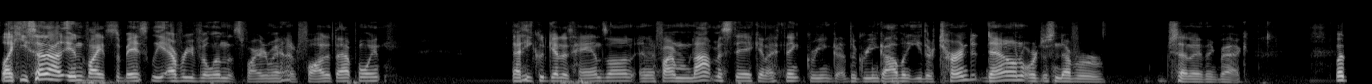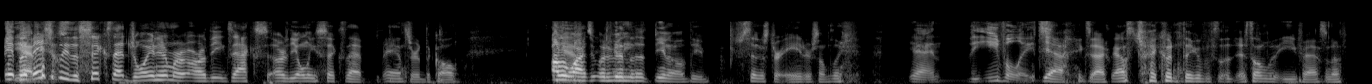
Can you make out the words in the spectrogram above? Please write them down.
Like he sent out invites to basically every villain that Spider-Man had fought at that point that he could get his hands on. And if I'm not mistaken, I think Green the Green Goblin either turned it down or just never sent anything back. But Yeah, but basically, the six that joined him are, are the exact are the only six that answered the call. Otherwise, it would have been the you know the Sinister Eight or something. Yeah, and the Evil Eight. Yeah, exactly. I was I couldn't think of something with E fast enough.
